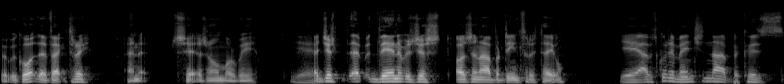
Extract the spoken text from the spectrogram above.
but we got the victory, and it set us on our way. Yeah. It just it, then it was just us and Aberdeen for the title. Yeah, I was going to mention that because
